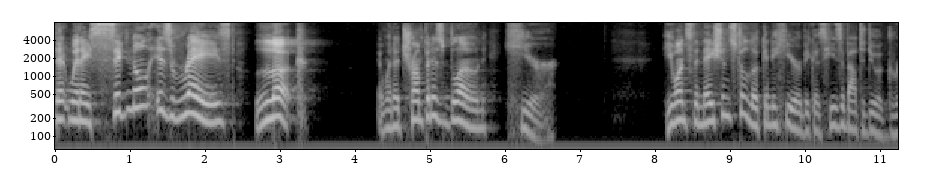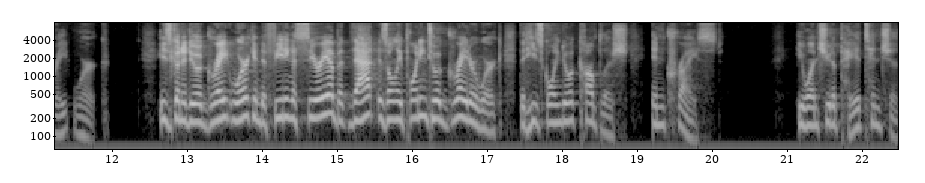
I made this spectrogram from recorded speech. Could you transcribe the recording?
that when a signal is raised, look. And when a trumpet is blown, hear. He wants the nations to look and to hear because he's about to do a great work. He's going to do a great work in defeating Assyria, but that is only pointing to a greater work that he's going to accomplish in Christ. He wants you to pay attention.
